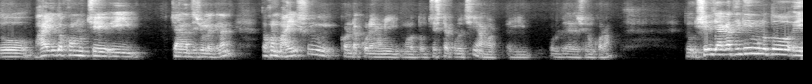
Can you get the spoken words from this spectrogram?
তো ভাই তখন হচ্ছে এই চায়নাতে চলে গেলেন। তখন ভাইয়ের সঙ্গে কন্ট্যাক্ট করে আমি মূলত চেষ্টা করেছি আমার এই পোস্ট গ্রাজুয়েশন করা। তো সেই জায়গা থেকেই মূলত এই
